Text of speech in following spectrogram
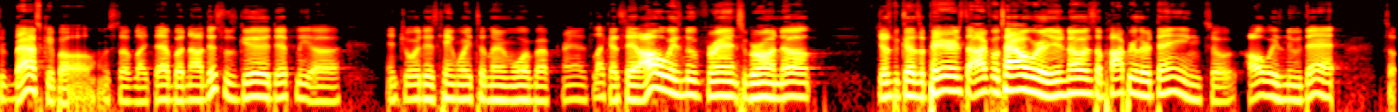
through basketball and stuff like that. But no, this was good. Definitely uh enjoyed this. Can't wait to learn more about France. Like I said, I always knew France growing up. Just because of Paris, the Eiffel Tower, you know, it's a popular thing. So always knew that. So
